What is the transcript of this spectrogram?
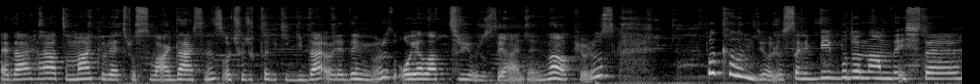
eder. Hayatım Merkür Retrosu var derseniz o çocuk tabii ki gider. Öyle demiyoruz. Oyalattırıyoruz yani. Ne yapıyoruz? Bakalım diyoruz. Hani bir bu dönemde işte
